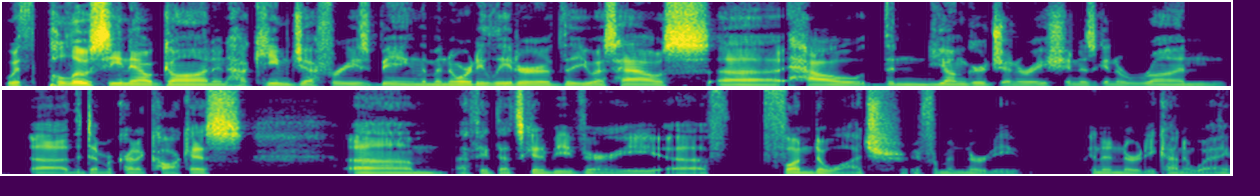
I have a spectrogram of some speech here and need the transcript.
with Pelosi now gone and Hakeem Jeffries being the minority leader of the U.S. House, uh, how the younger generation is going to run uh, the Democratic caucus. Um, I think that's going to be very uh, fun to watch from a nerdy, in a nerdy kind of way.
